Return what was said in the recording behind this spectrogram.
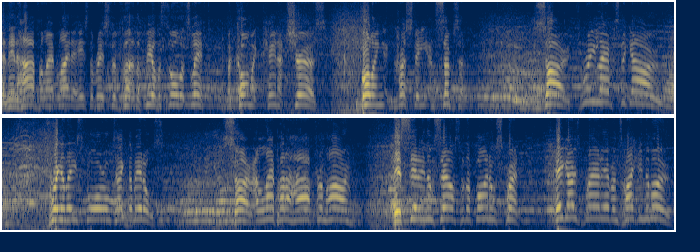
And then half a lap later, here's the rest of uh, the field. This is all that's left. McCormick, Kennett, Schreurs, Bulling, Christie and Simpson. So, three laps to go. Three of these four will take the medals. So, a lap and a half from home. They're setting themselves for the final sprint. Here goes Brad Evans making the move.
